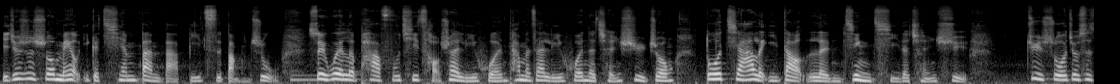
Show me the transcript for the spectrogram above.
也就是说没有一个牵绊把彼此绑住。所以为了怕夫妻草率离婚，他们在离婚的程序中多加了一道冷静期的程序，据说就是。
